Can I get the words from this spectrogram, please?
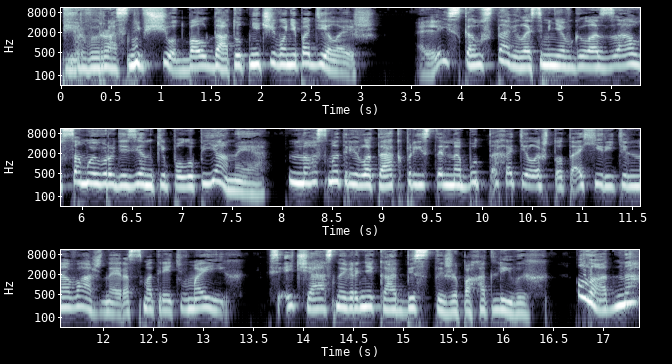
«Первый раз не в счет, балда, тут ничего не поделаешь!» Лиска уставилась мне в глаза, у самой вроде зенки полупьяные, но смотрела так пристально, будто хотела что-то охерительно важное рассмотреть в моих. Сейчас наверняка бесстыже похотливых. «Ладно»,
